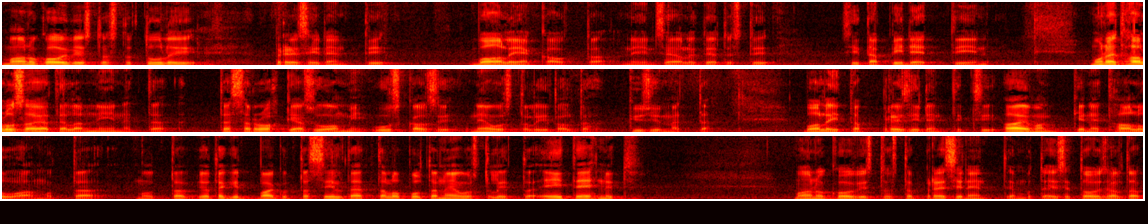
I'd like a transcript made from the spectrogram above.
Mauno Koivistosta tuli presidentti vaalien kautta, niin se oli tietysti, sitä pidettiin. Monet halusivat ajatella niin, että tässä rohkea Suomi uskalsi Neuvostoliitolta kysymättä valita presidenttiksi aivan kenet haluaa, mutta, mutta jotenkin vaikuttaa siltä, että lopulta Neuvostoliitto ei tehnyt Mauno Koivistosta presidenttiä, mutta ei se toisaalta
